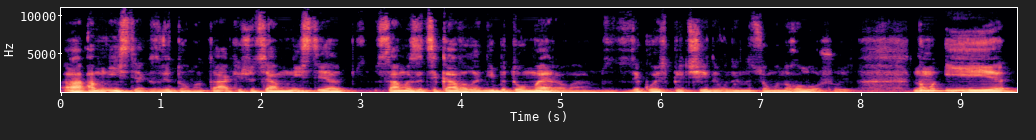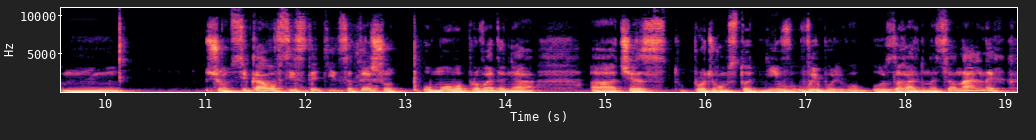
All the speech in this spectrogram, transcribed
амністія, як відомо, так? І що ця амністія саме зацікавила нібито Умерова, з якоїсь причини вони на цьому наголошують. Ну і що цікаво в цій статті, це те, що умова проведення через протягом 100 днів виборів загальнонаціональних.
